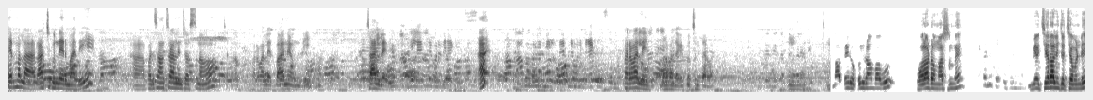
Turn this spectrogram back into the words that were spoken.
నిర్మల రాచుకునేరు మాది పది సంవత్సరాల నుంచి వస్తున్నాము పర్వాలేదు బాగానే ఉంది చాలేదు? పర్వాలేదు బాబా దగ్గరికి వచ్చిన తర్వాత. నా పేరు పులి రాంబాబు కోలాటం మాస్టర్ని? మేము చీరాల నుంచి వచ్చామండి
